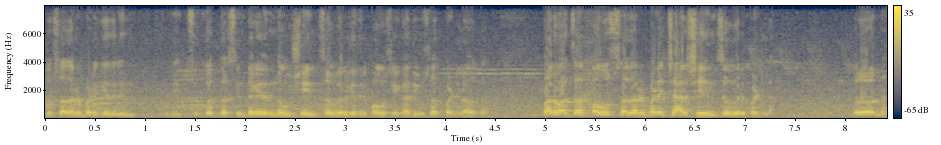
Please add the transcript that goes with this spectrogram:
तो साधारणपणे काहीतरी चुकत नसेल तर काहीतरी नऊशे इंच वगैरे काहीतरी पाऊस एका दिवसात पडला होता. परवाचा पाऊस साधारणपणे चारशे इंच वगैरे पडला. बरोबर ना?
